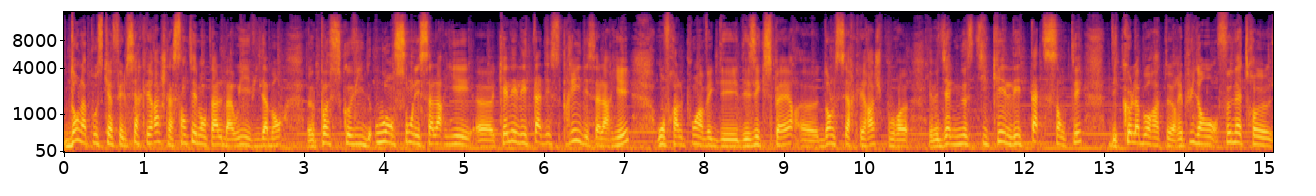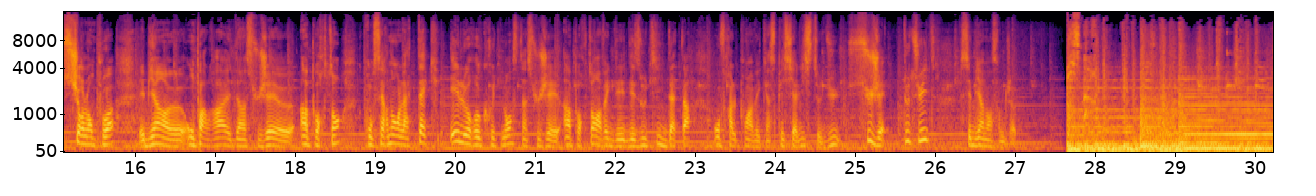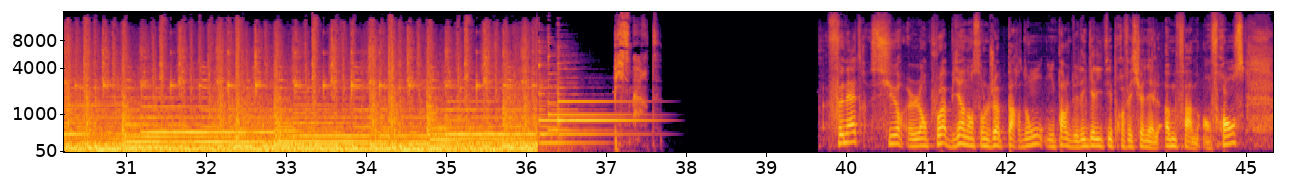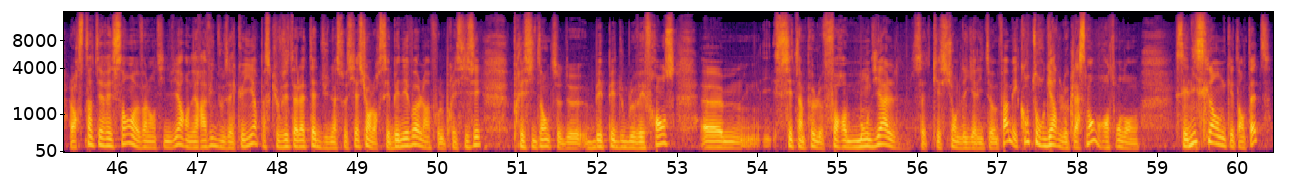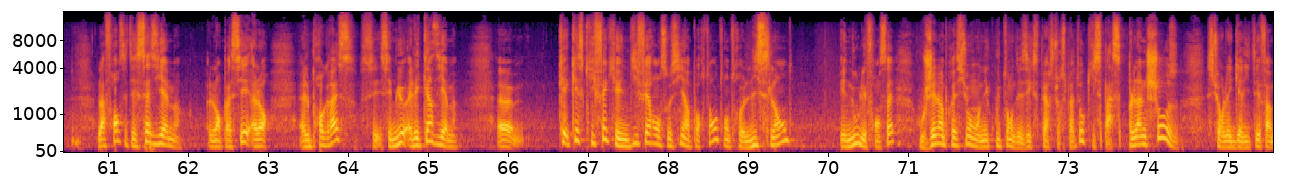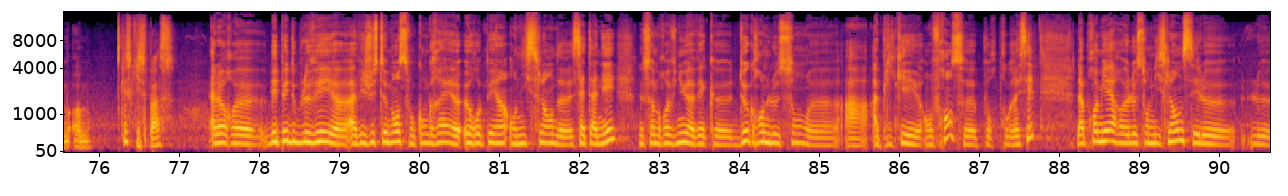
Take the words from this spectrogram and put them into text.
Dans la pause café, le cercle RH, la santé mentale, bah oui, évidemment, euh, post-Covid, où en sont les salariés euh, Quel est l'état d'esprit des salariés? On fera le point avec des, experts euh, dans le cercle RH pour eh diagnostiquer l'état de santé des collaborateurs. Et puis dans Fenêtre sur l'emploi, eh bien, on parlera d'un sujet important concernant la tech et le recrutement. C'est un sujet important avec des, des outils data. On fera le point avec un spécialiste du sujet. Tout de suite, c'est bien dans son job. Sur l'emploi, bien dans son job, pardon. On parle de l'égalité professionnelle homme-femme en France. Alors c'est intéressant, euh, Valentine Viard, on est ravi de vous accueillir parce que vous êtes à la tête d'une association, alors c'est bénévole, il hein, faut le préciser, présidente de BPW France. Euh, c'est un peu le forum mondial, cette question de l'égalité homme-femme. Et quand on regarde le classement. C'est l'Islande qui est en tête. La France était 16e l'an passé. Alors elle progresse, c'est mieux, elle est 15e. Euh, qu'est-ce qui fait qu'il y a une différence aussi importante entre l'Islande et nous, les Français, où j'ai l'impression, en écoutant des experts sur ce plateau, qu'il se passe plein de choses sur l'égalité femmes-hommes. Qu'est-ce qui se passe? Alors, euh, BPW euh, avait justement son congrès euh, européen en Islande cette année. Nous sommes revenus avec deux grandes leçons à appliquer en France pour progresser. La première leçon de l'Islande, c'est le,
